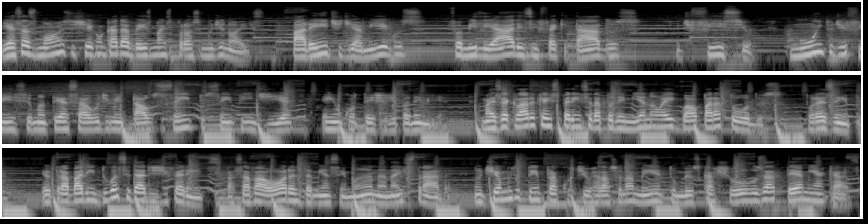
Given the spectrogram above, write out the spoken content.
E essas mortes chegam cada vez mais próximo de nós. Parente de amigos, familiares infectados. É difícil muito difícil manter a saúde mental 100% em dia em um contexto de pandemia. Mas é claro que a experiência da pandemia não é igual para todos. Por exemplo, eu trabalho em duas cidades diferentes, passava horas da minha semana na estrada. Não tinha muito tempo para curtir o relacionamento, meus cachorros até a minha casa.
